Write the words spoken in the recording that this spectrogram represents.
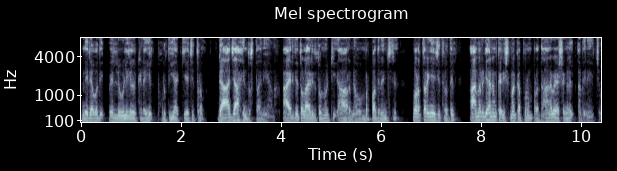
നിരവധി വെല്ലുവിളികൾക്കിടയിൽ പൂർത്തിയാക്കിയ ചിത്രം രാജാ ഹിന്ദുസ്ഥാനിയാണ്. ആയിരത്തി തൊള്ളായിരത്തി തൊണ്ണൂറ്റി ആറ് നവംബർ പതിനഞ്ചിന് പുറത്തിറങ്ങിയ ചിത്രത്തിൽ ആമിർ ഖാനും കരിഷ്മ കപൂറും പ്രധാന വേഷങ്ങളിൽ അഭിനയിച്ചു.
